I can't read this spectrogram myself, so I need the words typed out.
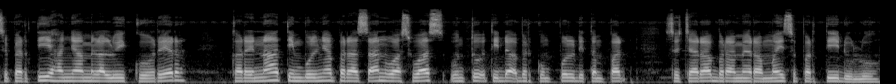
seperti hanya melalui kurir, karena timbulnya perasaan was-was untuk tidak berkumpul di tempat secara beramai-ramai seperti dulu.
